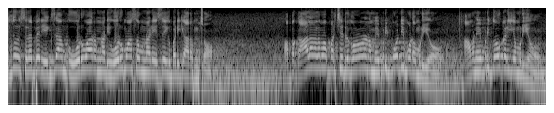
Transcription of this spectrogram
இதுவும் சில பேர் எக்ஸாமுக்கு ஒரு வாரம் முன்னாடி ஒரு மாதம் முன்னாடி எஸ்ஐக்கு படிக்க ஆரம்பித்தோம் அப்போ காலகாலமாக படிச்சுட்டு இருக்கவங்க நம்ம எப்படி போட்டி போட முடியும்? அவனை எப்படி தோக்கடிக்க முடியும்?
